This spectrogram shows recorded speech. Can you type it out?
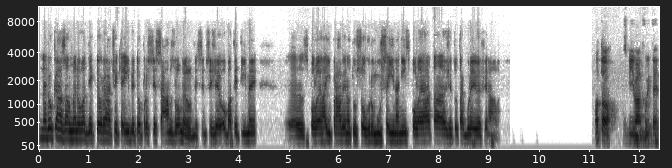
nedokázal jmenovat některého hráče, který by to prostě sám zlomil. Myslím si, že oba ty týmy eh, spolehají právě na tu souhru, musí na ní spolehat a že to tak bude i ve finále. O to, zbývá tvůj tip?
